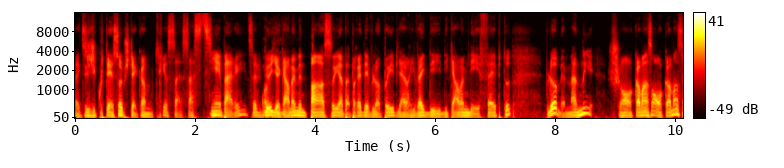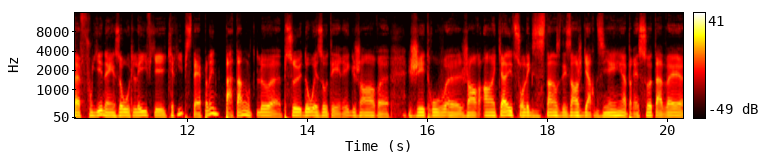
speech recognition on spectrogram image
Fait que, tu sais, j'écoutais ça, puis j'étais comme, Chris, ça, ça se tient pareil. Tu sais, le Ouais, gars, il a quand même une pensée à peu près développée, puis il arrivait avec des, des- quand même des faits, puis tout. Puis là, ben, maintenant, on commence, on commence à fouiller dans les autres livres qu'il a écrits, puis c'était plein de patentes là, euh, pseudo-ésotériques, genre euh, j'ai trouvé euh, genre enquête sur l'existence des anges gardiens. Après ça, t'avais euh,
